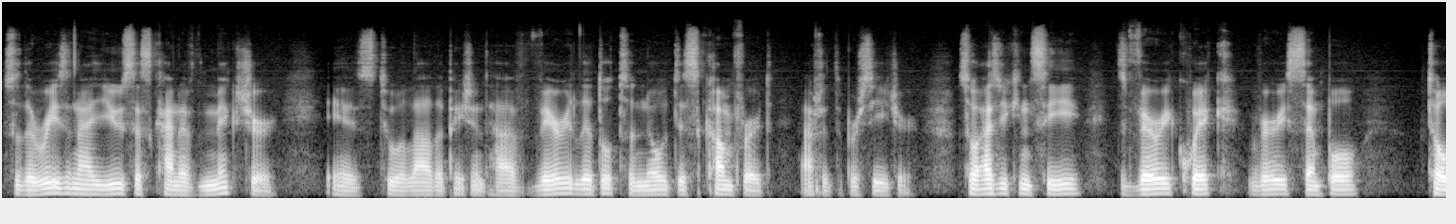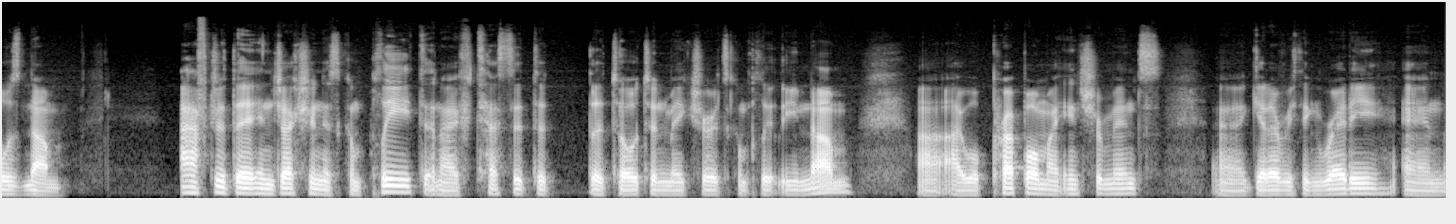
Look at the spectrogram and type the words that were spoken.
So the reason I use this kind of mixture is to allow the patient to have very little to no discomfort after the procedure. So as you can see, it's very quick, very simple, toes numb. After the injection is complete and I've tested the, the toe to make sure it's completely numb, uh, I will prep all my instruments, uh, get everything ready, and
